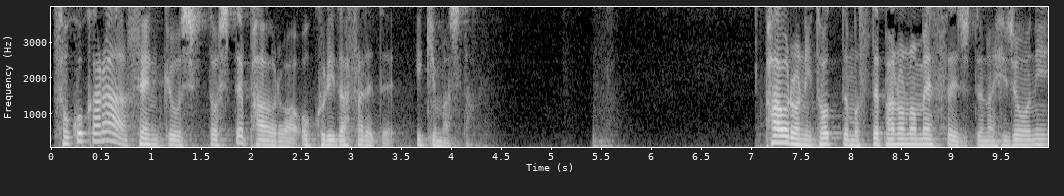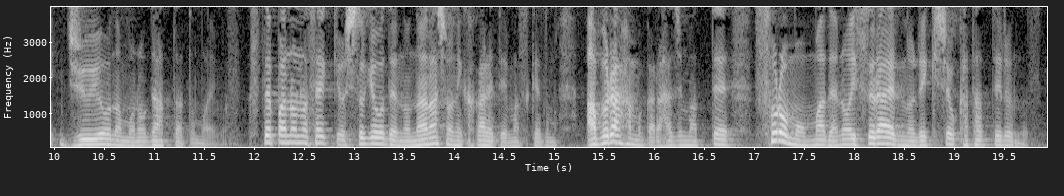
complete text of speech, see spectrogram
そこから宣教師としてパウロは送り出されていきました。パウロにとってもステパノのメッセージというのは非常に重要なものだったと思います。ステパノの説教使徒行伝の7章に書かれていますけれどもアブラハムから始まってソロモンまでのイスラエルの歴史を語っているんです。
